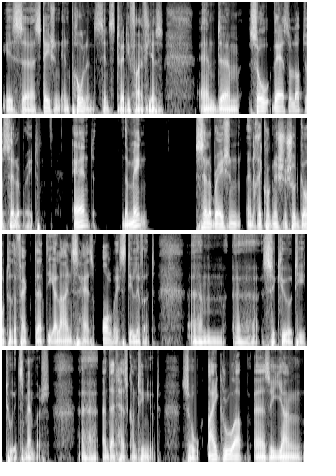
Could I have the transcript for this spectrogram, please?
is uh, stationed in Poland since 25 years, and um, so there's a lot to celebrate. And the main celebration and recognition should go to the fact that the alliance has always delivered um, uh, security to its members, uh, and that has continued. So I grew up as a young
